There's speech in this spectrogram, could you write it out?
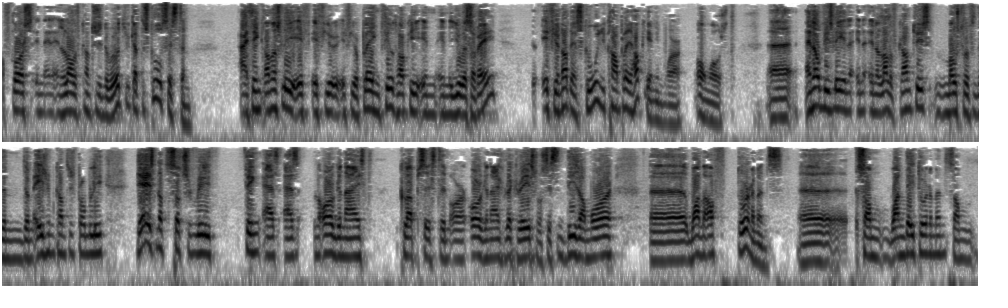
of course, in, in, in a lot of countries in the world, you've got the school system. I think honestly, if, if you, if you're playing field hockey in, in the US of A, if you're not in school, you can't play hockey anymore, almost. Uh, and obviously in, in, in, a lot of countries, most of them, them Asian countries probably, there is not such a really thing as, as an organized club system or an organized recreational system. These are more, uh, one-off tournaments. Uh, some one-day tournaments, some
